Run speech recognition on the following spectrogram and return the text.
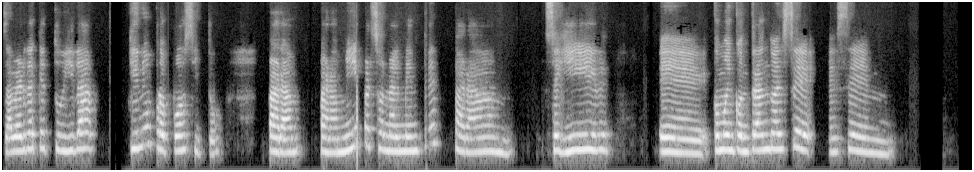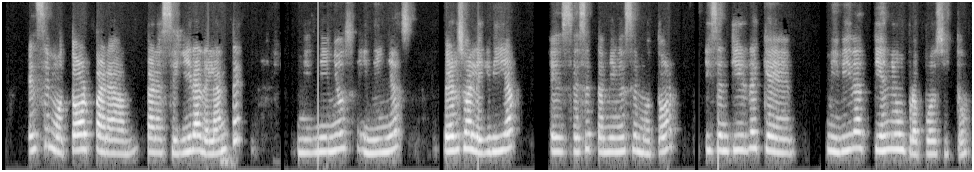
saber de que tu vida tiene un propósito para, para mí personalmente, para seguir eh, como encontrando ese, ese ese motor para, para seguir adelante, mis niños y niñas, ver su alegría es ese también ese motor y sentir de que mi vida tiene un propósito.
